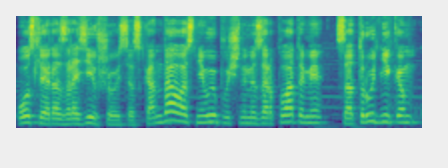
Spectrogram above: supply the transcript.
После разразившегося скандала с невыпущенными зарплатами сотрудникам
